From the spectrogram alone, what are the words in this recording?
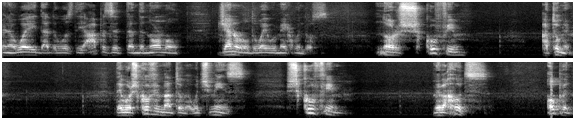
in a way that it was the opposite than the normal, general, the way we make windows nor shkufim atumim. They were shkufim atumim, which means shkufim mebachutz, open,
